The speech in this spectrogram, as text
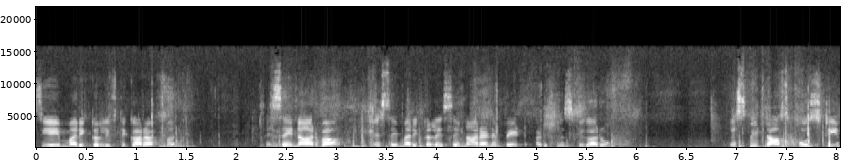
CI Marikal Iftikhar Ahmed SI Narva SI Marikal SI Narayanpet additional SP garu SP task force team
